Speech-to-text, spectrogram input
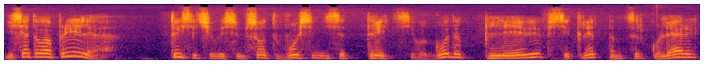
10 апреля 1883 года Плеве в секретном циркуляре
